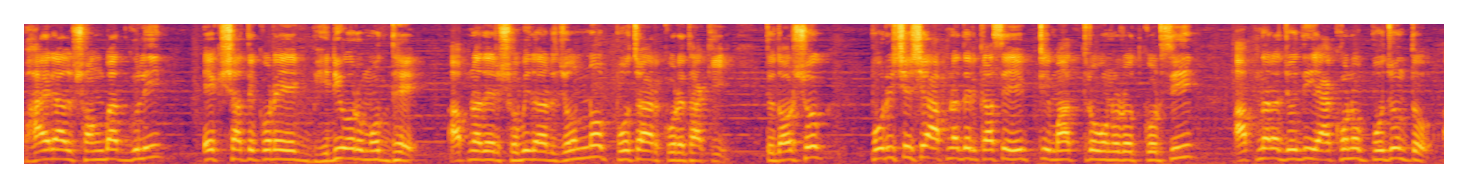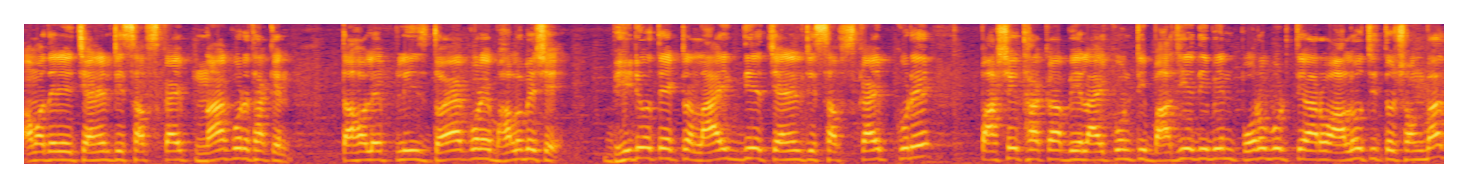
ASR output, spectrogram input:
ভাইরাল সংবাদগুলি একসাথে করে এক ভিডিওর মধ্যে আপনাদের সুবিধার জন্য প্রচার করে থাকি। তো দর্শক, পরিশেষে আপনাদের কাছে একটি মাত্র অনুরোধ করছি, আপনারা যদি এখনও পর্যন্ত আমাদের এই চ্যানেলটি সাবস্ক্রাইব না করে থাকেন, তাহলে প্লিজ দয়া করে ভালোবেসে ভিডিওতে একটা লাইক দিয়ে চ্যানেলটি সাবস্ক্রাইব করে পাশে থাকা বেল আইকনটি বাজিয়ে দিবেন পরবর্তী আরও আলোচিত সংবাদ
